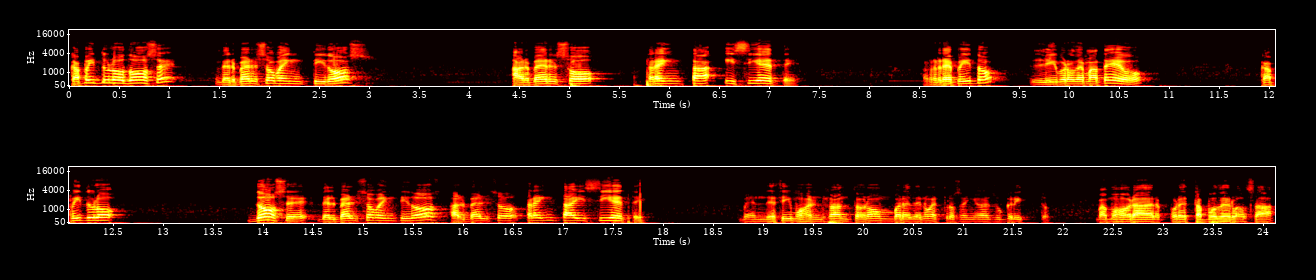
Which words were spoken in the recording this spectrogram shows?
capítulo 12, del verso 22 al verso 37. Repito, libro de Mateo, capítulo 12, del verso 22 al verso 37. Bendecimos el santo nombre de nuestro Señor Jesucristo. Vamos a orar por esta poderosa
